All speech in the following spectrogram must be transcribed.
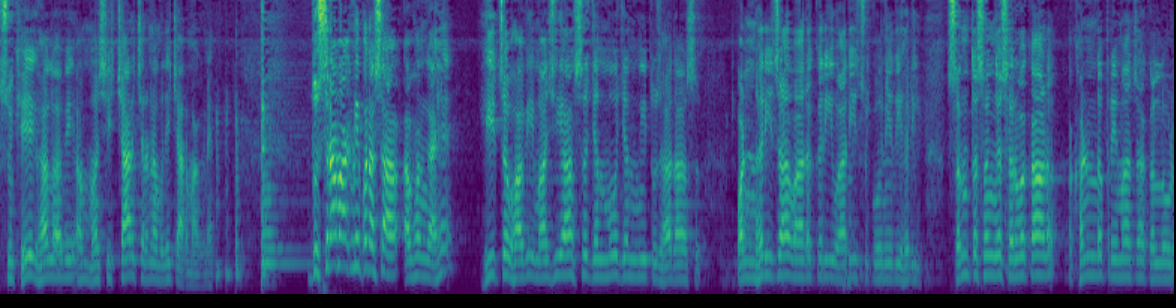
सुखे घालावे आम्हाशी. चार चरणामध्ये चार मागण्या. दुसरा मागणी पर असा अभंग आहे हीच व्हावी माझी आस जन्मोजन्मी तुझा दास. पंढरीचा वार करी वारी चुकोनी हरी संत संग सर्व काळ अखंड प्रेमाचा कल्लोळ.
